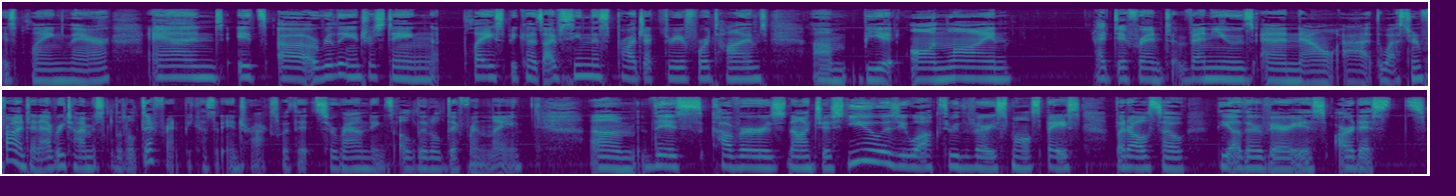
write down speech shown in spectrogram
is playing there. And it's uh, a really interesting place because I've seen this project three or four times, um, be it online at different venues and now at the Western Front. And every time it's a little different because it interacts with its surroundings a little differently. Um, this covers not just you as you walk through the very small space, but also the other various artists.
